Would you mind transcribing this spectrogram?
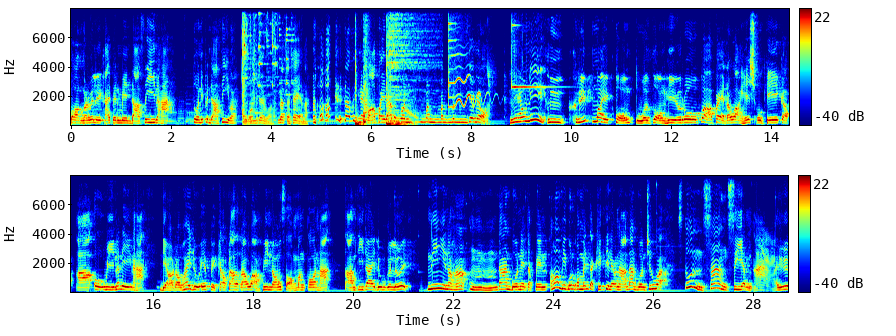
ปองกันไว้เลยใครเป็นเมนดาซี่นะฮะตัวนี้เป็นดาซี่วะหรือว่าไม่ใช่วะ น่าจะใช่นะ ถ้าผิดเนี่ยขอไปนะทุกคน มัน มัน มันแยกไม่ออกอะแล้วนี่คือคลิปใหม่ของตัวสองฮีโร่ฝาแฝดระหว่าง HOK กับ ROV นั่นเองนะฮะ เดี๋ยวเราให้ดูเอฟเฟกต์คร่าวๆระหว่างพี่น้องสองมังกรฮะ ตามที่ได้ดูกันเลย นี่นะฮะอืมด้านบนเนี่ยจะเป็นอ๋อมีคนคอมเมนต์จากคลิปที่แล้วนะฮะด้านบนชื่อว่าสุนสร้างเซียนอ่าเออ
